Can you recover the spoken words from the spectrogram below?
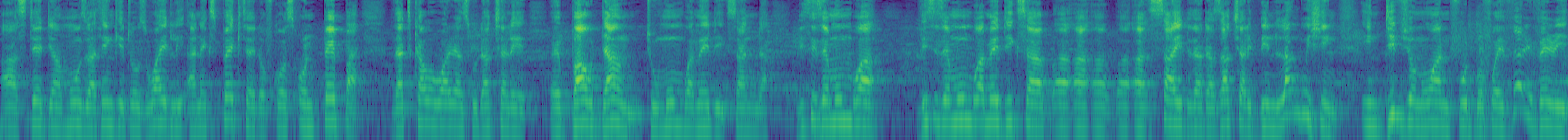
uh, Stadium. Muzo, I think it was widely unexpected, of course, on paper, that Kabwe Warriors could actually uh, bow down to Mumbwa Medics. And uh, this is a Mumbwa this is a Mumbwa Medics uh, uh, uh, side that has actually been languishing in Division 1 football for a very, very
